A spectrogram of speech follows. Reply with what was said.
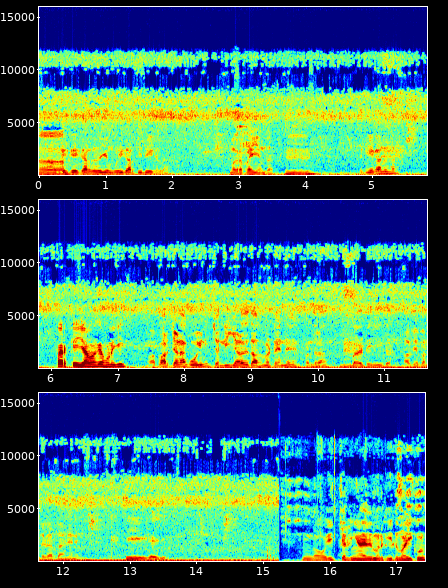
ਹਾਂ। ਅੱਗੇ ਕੀ ਕਰਦੇ ਤੇ ਜੇ ਉਂਗਲੀ ਕਰਤੀ ਦੇਖ ਲੈ। ਮਗਰ ਪੈ ਜਾਂਦਾ। ਹੂੰ। ਚੱਲੀਏ ਗੱਲ ਸਰ? ਭਰ ਕੇ ਜਾਵਾਂਗੇ ਹੁਣ ਜੀ। ਆ ਭਰ ਜਾਣਾ ਕੋਈ ਨਹੀਂ ਚੱਲੀ ਜਾਣਾ ਤੇ 10 ਮਿੰਟ ਇਹਨੇ 15 ਬਸ ਠੀਕ ਆ। ਆ ਕੇ ਬੰਦ ਕਰ ਦਾਂਗੇ ਨੇ ਠੀਕ ਹੈ ਜੀ। ਲਓ ਜੀ ਚੱਲੀਆਂ ਇਹਦੇ ਮਲਕੀ ਦਵਾਈ ਕੋਲ।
